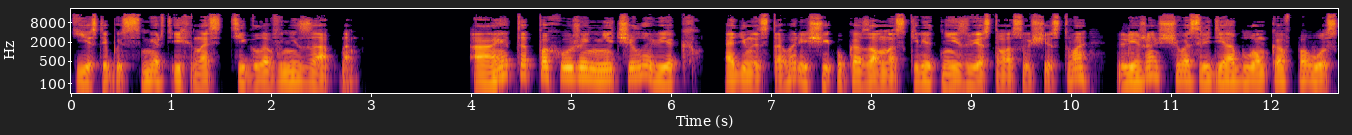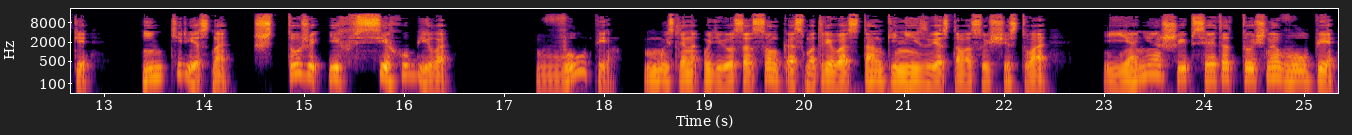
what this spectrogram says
если бы смерть их настигла внезапно. А это, похоже, не человек, один из товарищей указал на скелет неизвестного существа, лежащего среди обломков повозки. Интересно, что же их всех убило? Вулпи? Мысленно удивился Сонг, осмотрев останки неизвестного существа. Я не ошибся, это точно Вулпи.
